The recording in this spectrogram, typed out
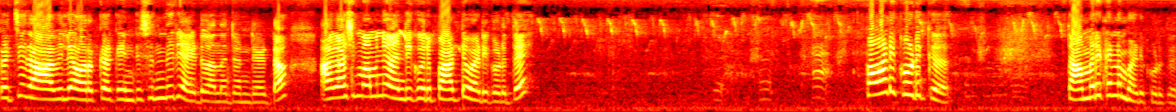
കൊച്ചു രാവിലെ ഉറക്കൊക്കെ എനിക്ക് സുന്ദരിയായിട്ട് വന്നിട്ടുണ്ട് കേട്ടോ. ആകാശ് മാമനും ആന്റിക്ക് ഒരു പാട്ട് പാടി കൊടുത്തേ പാടിക്കൊടുക്ക്. താമരക്കണ്ണം പാടിക്കൊടുക്ക്.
